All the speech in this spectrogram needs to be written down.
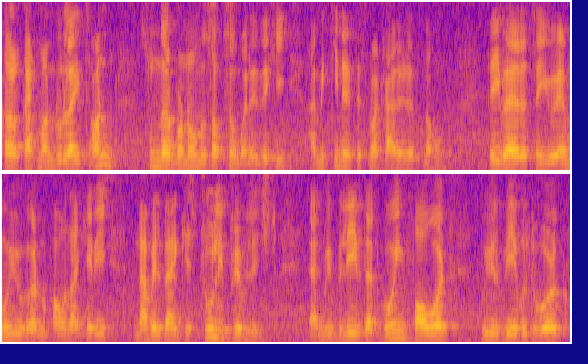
काठमाडौँलाई झन् सुन्दर बनाउन सक्छौँ भनेदेखि हामी किन त्यसमा कार्यरत नहुनु? त्यही भएर चाहिँ यो एमओयु गर्नु पाउँदाखेरि Nabil bank is truly privilege and we believe that going forward we will be able to work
